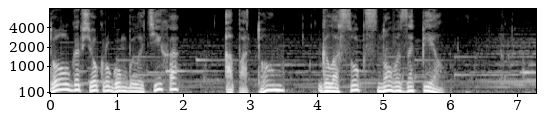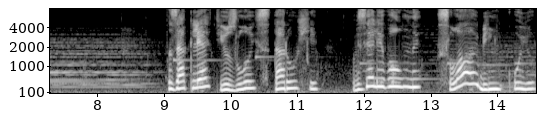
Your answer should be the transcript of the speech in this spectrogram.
Долго все кругом было тихо, а потом голосок снова запел. По заклятию злой старухи Взяли волны слабенькую,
